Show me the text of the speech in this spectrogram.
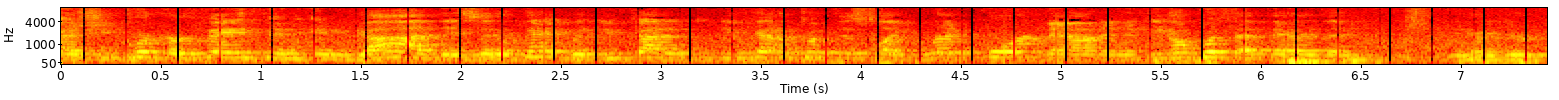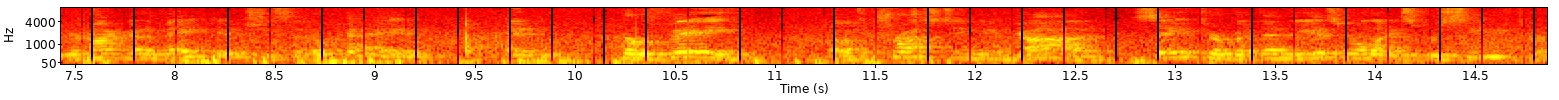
as she put her faith in, in God, they said, okay, but you've got to you've got to put this like red cord down, and if you don't put that there, then you know you're, you're not going to make it. She said, okay, and her faith of trusting in God saved her, but then the Israelites received her.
